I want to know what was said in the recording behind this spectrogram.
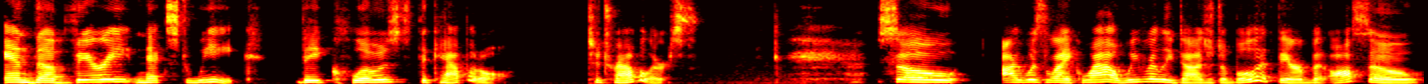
And the very next week, they closed the Capitol to travelers. So I was like, wow, we really dodged a bullet there. But also,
